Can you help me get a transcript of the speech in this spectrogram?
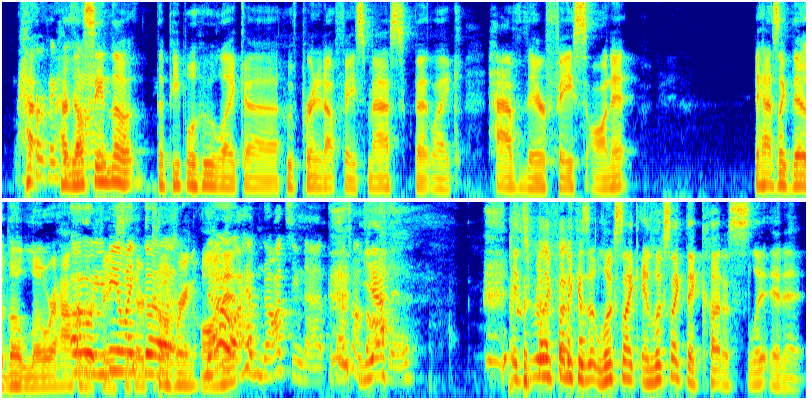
Ha- Perfect have y'all seen the the people who like uh who've printed out face masks that like have their face on it? It has like their the lower half of Oh, their you face mean that like they're the covering No, on I have not seen that, but that sounds Yeah. awful. It's really funny because it looks like it looks like they cut a slit in it.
